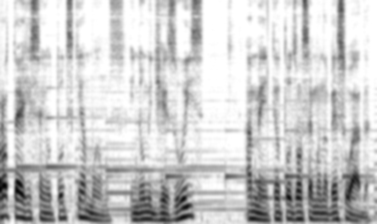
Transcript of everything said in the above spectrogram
Protege, Senhor, todos que amamos. Em nome de Jesus. Amém. Tenham todos uma semana abençoada.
